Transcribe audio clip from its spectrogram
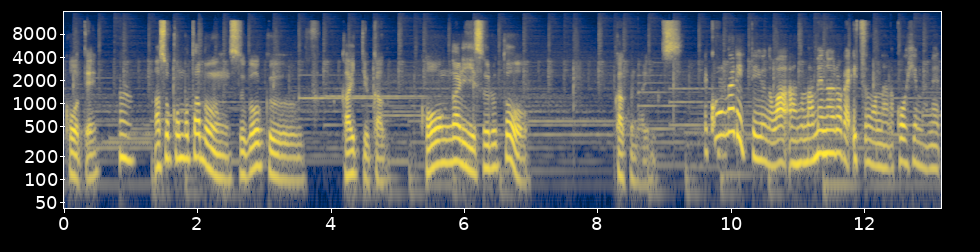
工程。うんあそこも多分すごく深いっていうか、こんがりすると深くなります。でこんがりっていうのはあの豆の色がいつものあのコーヒー豆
